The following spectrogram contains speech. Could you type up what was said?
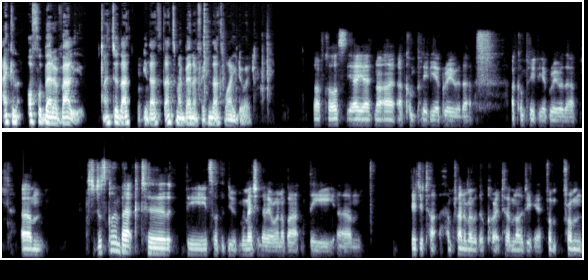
I can offer better value, and so that's mm-hmm. that's that's my benefit, and that's why I do it. Of course, yeah, yeah. No, I, I completely agree with that. I completely agree with that. Um, so just going back to the so that you we mentioned earlier on about the um, digital. I'm trying to remember the correct terminology here. From from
